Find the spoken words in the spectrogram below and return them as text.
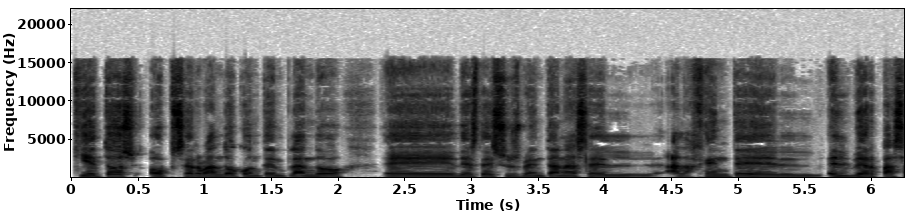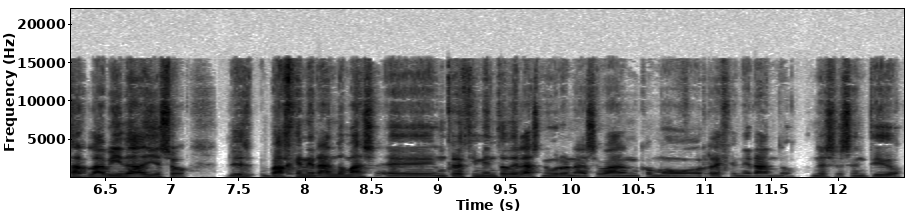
quietos, observando, contemplando eh, desde sus ventanas a la gente, el, ver pasar la vida y eso va generando más eh, un crecimiento de las neuronas, se van como regenerando en ese sentido.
